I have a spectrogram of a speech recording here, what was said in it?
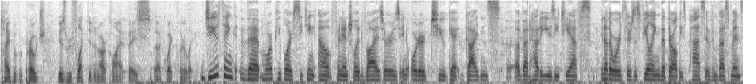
type of approach is reflected in our client base uh, quite clearly. Do you think that more people are seeking out financial advisors in order to get guidance uh, about how to use ETFs? In other words, there's this feeling that there are all these passive investments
